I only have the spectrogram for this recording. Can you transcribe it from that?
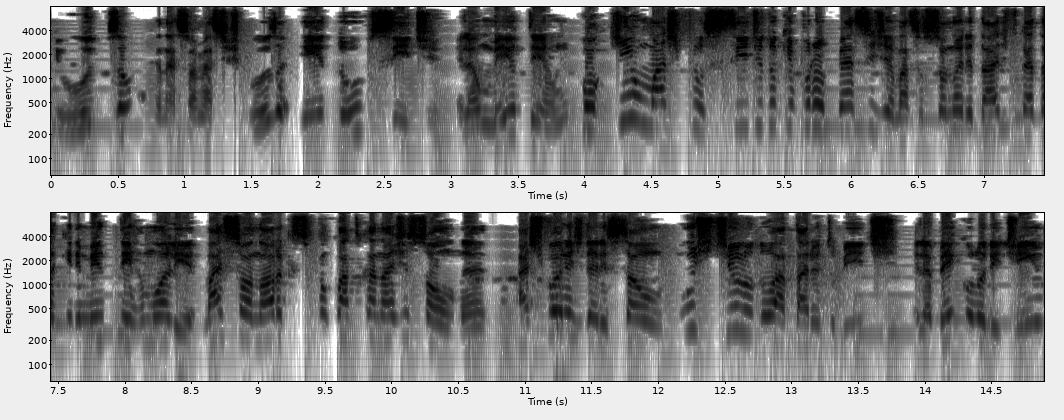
que usam, que não é só MSX que usa, e do CID. Ele é um meio termo. Um pouquinho mais pro CID do que pro PSG, mas a sonoridade fica daquele meio termo ali. Mais sonoro que são quatro canais de som, né? As cores dele são o estilo do Atari 8-bit, ele é bem coloridinho.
